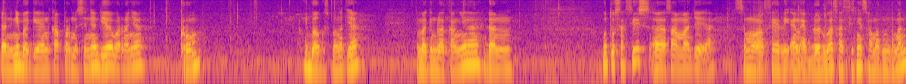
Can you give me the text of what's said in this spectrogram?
Dan ini bagian cover mesinnya dia warnanya chrome. Ini bagus banget ya. Ini bagian belakangnya. Dan untuk sasis uh, sama aja ya semua seri NF22 sasisnya sama teman-teman.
